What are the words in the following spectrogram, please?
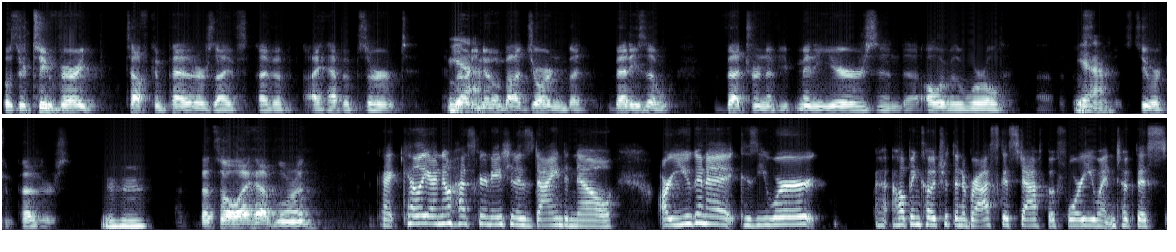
Those are two very tough competitors I've I've I have observed. We yeah. already know about Jordan, but Betty's a veteran of many years and uh, all over the world. Uh, those, yeah, those two are competitors. Mm-hmm. That's all I have, Lauren. Okay, Kelly. I know Husker Nation is dying to know. Are you gonna? Because you were helping coach with the Nebraska staff before you went and took this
